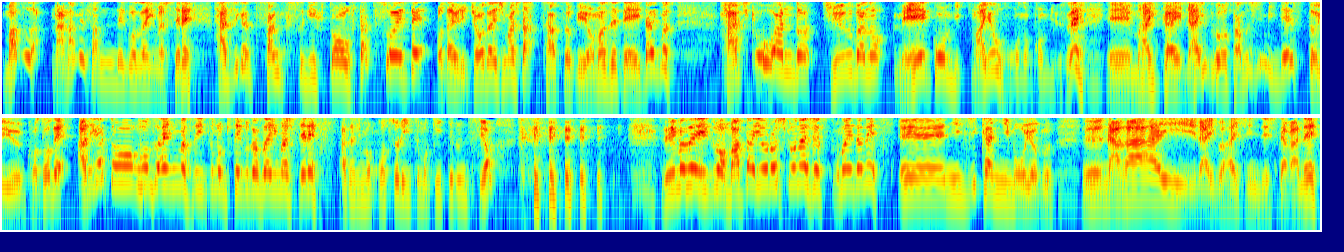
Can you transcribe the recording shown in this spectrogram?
まずは、ななめさんでございましてね、8月サンクスギフトを2つ添えてお便り頂戴しました。早速読ませていただきます。八甲中馬の名コンビ、迷う方のコンビですね。えー、毎回ライブを楽しみです。ということで、ありがとうございます。いつも来てくださいましてね。私もこっそりいつも聞いてるんですよ。すいません。いつもまたよろしくお願いします。この間ね、えー、2時間にも及ぶ、えー長いライブ配信でしたがね、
